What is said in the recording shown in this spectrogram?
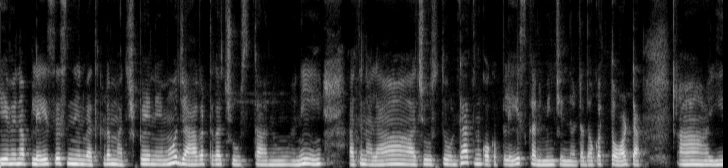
ఏమైనా ప్లేసెస్ నేను వెతకడం మర్చిపోయానేమో జాగ్రత్తగా చూస్తాను అని అతను అలా చూస్తూ ఉంటే అతనికి ఒక ప్లేస్ కనిపించిందంట. అది ఒక తోట ఈ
